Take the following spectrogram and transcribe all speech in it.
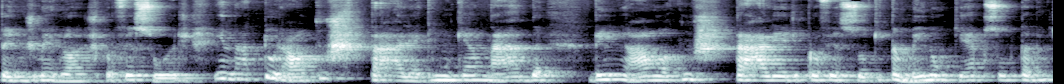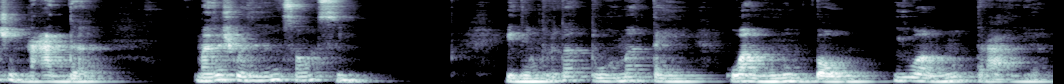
tenham os melhores professores. E natural que os tralha, que não quer nada, deem aula com os tralha de professor, que também não quer absolutamente nada. Mas as coisas não são assim. E dentro da turma tem o aluno bom e o aluno tralha.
